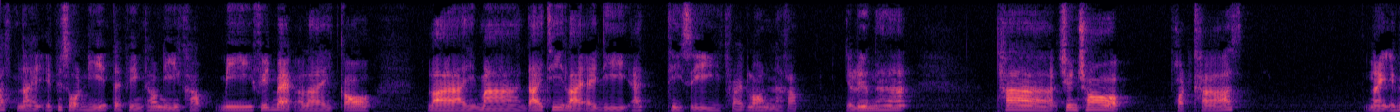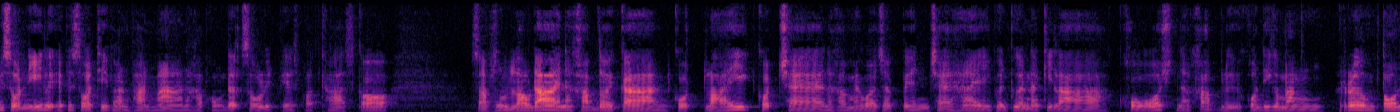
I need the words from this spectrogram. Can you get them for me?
สต์ใน episode นี้แต่เพียงเท่านี้ครับ มี feedback อะไรก็ไลน์มาได้ที่ Line ID at tc triathlon นะครับ อย่าลืมนะฮะ ถ้าชื่นชอบพอดแคสต์ใน episode นี้หรือ episode ที่ผ่านๆมานะครับ ของ The Solid Pace Podcast ก็ สนับสนุนเราได้นะครับ โดยการกดไลค์กดแชร์นะครับ ไม่ว่าจะเป็นแชร์ให้เพื่อนๆ นักกีฬาโค้ชนะครับ หรือคนที่กำลังเริ่มต้น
